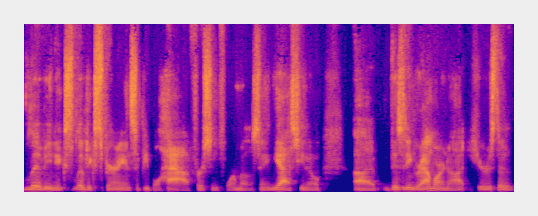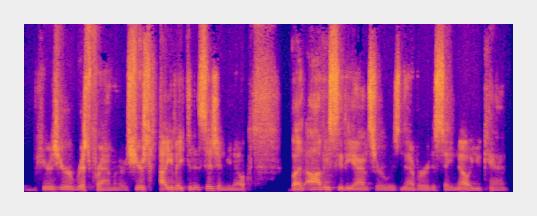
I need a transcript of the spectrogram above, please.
living ex, lived experience that people have first and foremost saying yes you know uh, visiting grandma or not here's the here's your risk parameters here's how you make the decision you know but obviously the answer was never to say no you can't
